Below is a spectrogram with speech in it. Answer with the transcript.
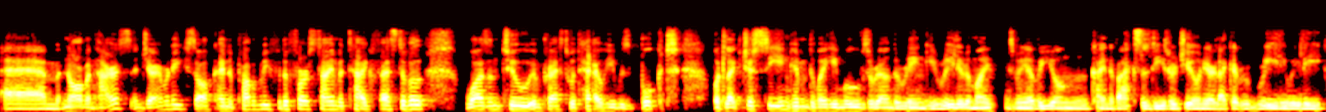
um, Norman Harras in Germany saw kind of probably for the first time at Tag Festival wasn't too impressed with how he was booked but like just seeing him the way he moves around the ring he really reminds me of a young kind of Axel Dieter Jr. like a really really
